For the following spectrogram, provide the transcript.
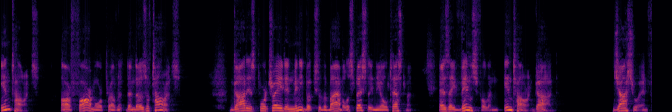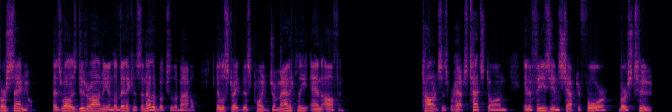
intolerance are far more prevalent than those of tolerance. God is portrayed in many books of the Bible, especially in the Old Testament, as a vengeful and intolerant God. Joshua and 1 Samuel, as well as Deuteronomy and Leviticus and other books of the Bible, illustrate this point dramatically and often. Tolerance is perhaps touched on in Ephesians chapter 4, verse 2.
